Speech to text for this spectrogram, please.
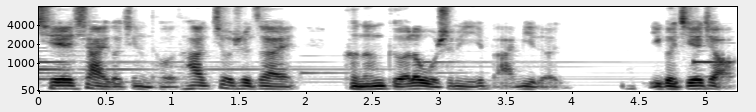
切下一个镜头，它就是在可能隔了五十米、一百米的。一个街角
